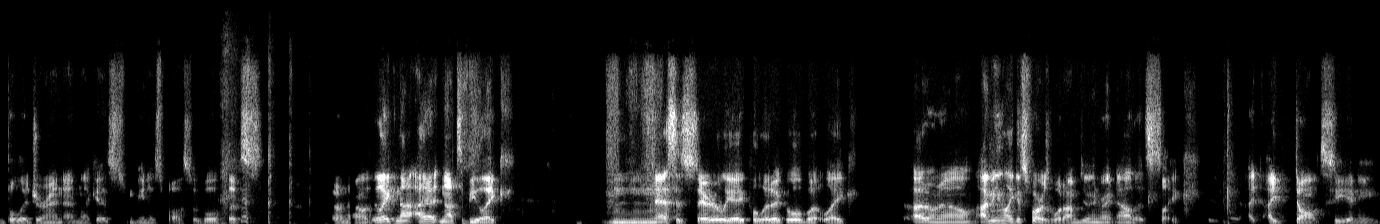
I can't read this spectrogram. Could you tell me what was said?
belligerent and like as mean as possible. That's I don't know. Like not I not to be like necessarily apolitical, but like I don't know. I mean, like as far as what I'm doing right now, that's like I, I don't see any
